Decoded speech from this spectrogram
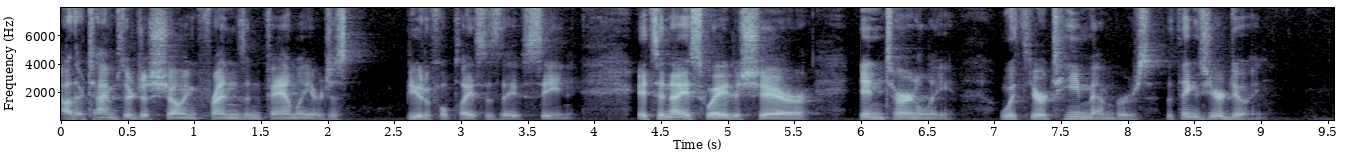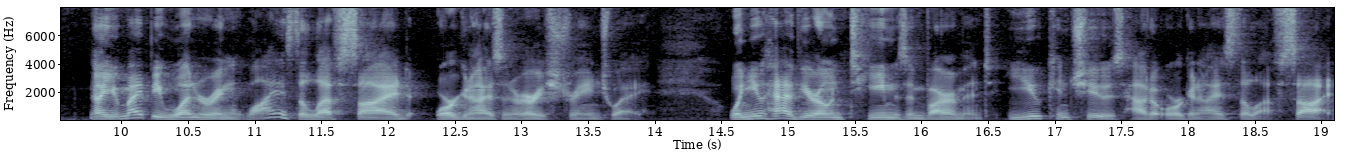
Other times they're just showing friends and family or just beautiful places they've seen. It's a nice way to share internally with your team members the things you're doing. Now you might be wondering, why is the left side organized in a very strange way? When you have your own team's environment, you can choose how to organize the left side.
